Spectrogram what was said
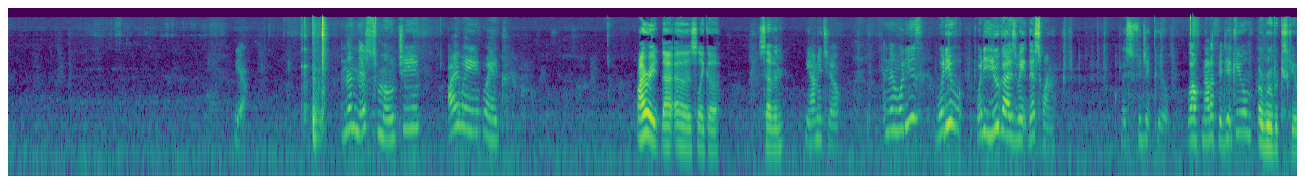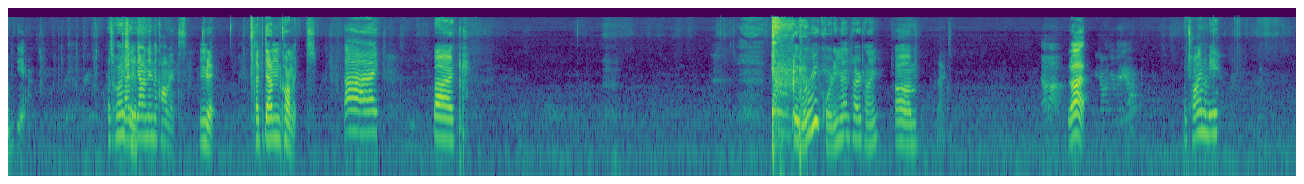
Yeah. And then this mochi, I rate like I rate that as like a seven. yeah, me too. And then what do you what do you what do you guys rate this one? This fidget cube. Well, not a fidget cube. A Rubik's cube. Yeah. That's what I Type said. Type it down in the comments. Okay. Type it down in the comments. Bye. Bye. Wait, were we recording that entire time? Um. What? I'm trying to be.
